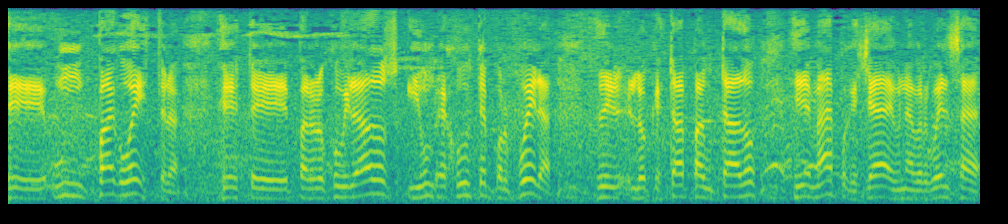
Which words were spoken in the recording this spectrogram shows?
eh, un pago extra este, para los jubilados y un reajuste por fuera de lo que está pautado y demás, porque ya es una vergüenza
